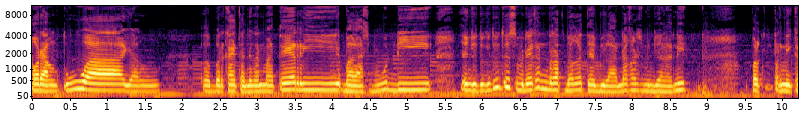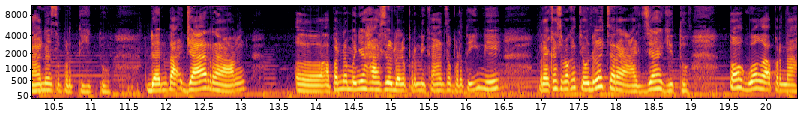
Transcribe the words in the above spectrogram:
orang tua yang uh, berkaitan dengan materi, balas budi, yang gitu-gitu itu sebenarnya kan berat banget ya bila anak harus menjalani per pernikahan yang seperti itu. Dan tak jarang uh, apa namanya hasil dari pernikahan seperti ini mereka sepakat ya udahlah cerai aja gitu. Toh gue nggak pernah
